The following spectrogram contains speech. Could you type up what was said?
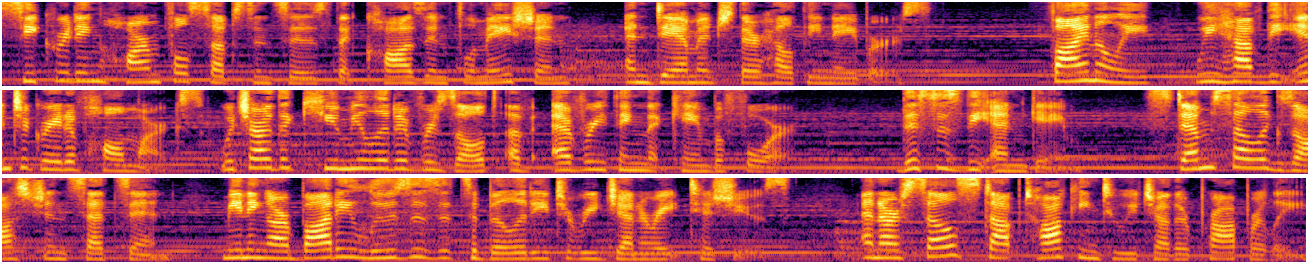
secreting harmful substances that cause inflammation and damage their healthy neighbors. Finally, we have the integrative hallmarks, which are the cumulative result of everything that came before. This is the endgame. Stem cell exhaustion sets in, meaning our body loses its ability to regenerate tissues, and our cells stop talking to each other properly.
